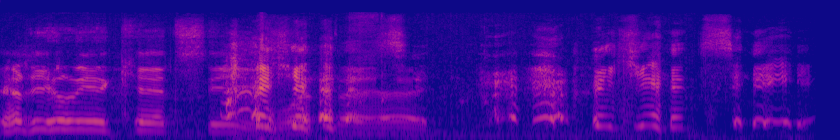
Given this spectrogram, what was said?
I really can't see. I What the heck? We can't see!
